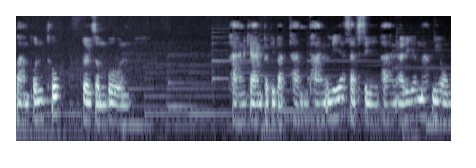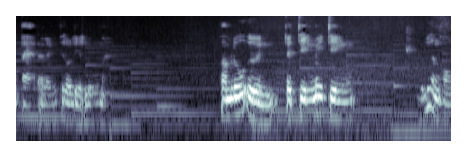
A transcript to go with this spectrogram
ความพ้นทุกข์โดยสมบูรณ์ ผ่านการปฏิบัติธรรมผ่านอริยสัจสี่ผ่านอริยมรรคมีองค์แปดอะไรที่เราเรียนรู้มา ความรู้อื่นจะจริงไม่จริง เรื่องของ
